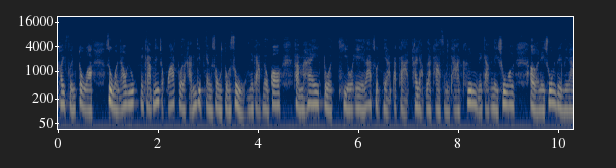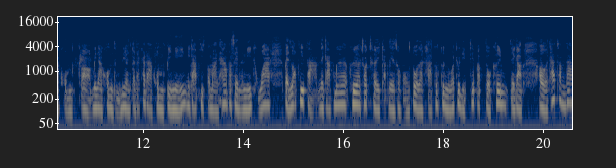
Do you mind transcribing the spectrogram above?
ๆ ค่อยๆ ฟื้นตัว ส่วนเอาลุกนะครับ เนื่องจากว่าตัวราคาดิบยังทรงตัวสูงนะครับ แล้วก็ทำให้ตัว TOA ล่าสุดเนี่ยประกาศขยับราคาสินค้าขึ้นนะครับในช่วงเออในช่วงเดือนมีนาคมเออมีนาคมถึงเดือนกรกฎาคมปีนี้นะครับอีกประมาณ 5%อันนี้ถือว่าเป็นรอบที่3นะครับเมื่อเพื่อชดเชยกับในส่วนของตัวราคาต้นทุนวัตถุดิบที่ปรับตัวขึ้นนะครับเออถ้าจำได้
